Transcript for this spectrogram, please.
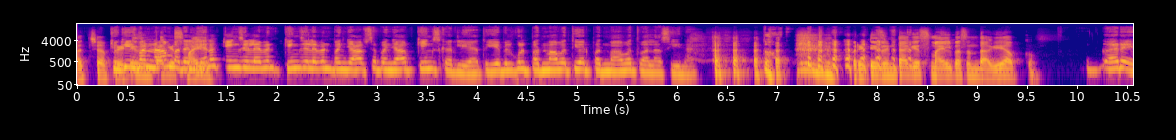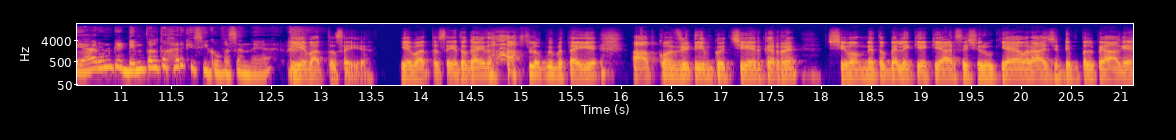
अच्छा क्योंकि इस बार नाम बदल गया ना Kings Eleven Kings Eleven Punjab से पंजाब किंग्स कर लिया है तो ये बिल्कुल पद्मावती और पद्मावत वाला सीन है। तो प्रीति जिंटा की स्माइल पसंद आ गई आपको? अरे यार उनके डिम्पल तो हर किसी को पसंद है यार। ये बात तो सही है ये बात तो सही है। तो गाइस आप लोग भी बताइए आप कौन सी टीम को चेयर कर रहे हैं? शिवम ने तो पहले के से शुरू किया है और आज डिम्पल पे आ गए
